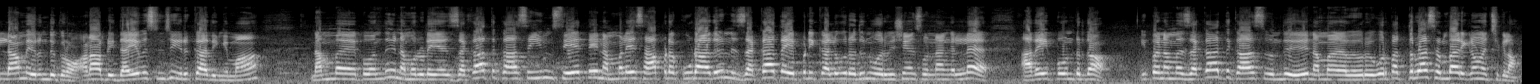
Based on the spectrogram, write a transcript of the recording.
இல்லாமல் இருந்துக்கிறோம். ஆனால் அப்படி தயவு செஞ்சு இருக்காதீங்கம்மா. நம்ம இப்போ வந்து நம்மளுடைய ஜக்காத்து காசையும் சேர்த்தே நம்மளே சாப்பிடக்கூடாதுன்னு ஜக்காத்தை எப்படி கழுவுறதுன்னு ஒரு விஷயம் சொன்னாங்கல்ல அதை போன்று தான் இப்போ நம்ம ஜக்காத்து காசு வந்து நம்ம ஒரு ஒரு பத்து ரூபா சம்பாதிக்கணும்னு வச்சுக்கலாம்.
